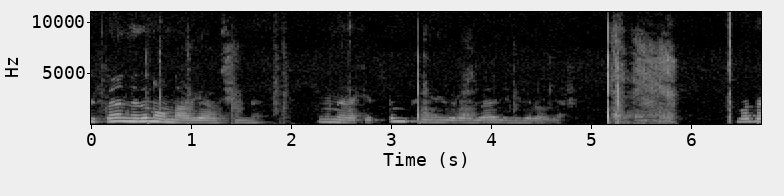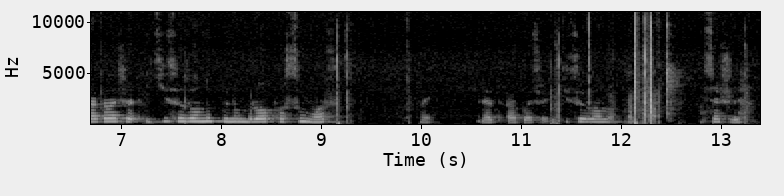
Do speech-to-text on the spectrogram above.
Lütfen neden onlar geldi şimdi? Bunu merak ettim. Yeni görevler, yeni görevler. Bu arada arkadaşlar iki sezonluk benim Brawl Pass'ım var. Evet arkadaşlar iki sezon sen şuraya.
